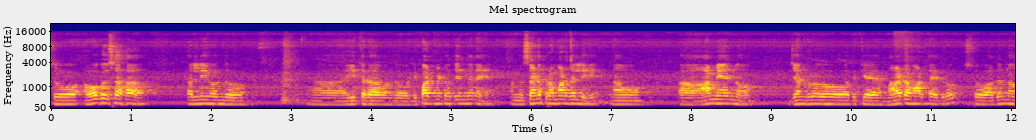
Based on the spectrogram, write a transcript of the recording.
ಸೊ ಅವಾಗೂ ಸಹ ಅಲ್ಲಿ ಒಂದು ಈ ಥರ ಒಂದು ಡಿಪಾರ್ಟ್ಮೆಂಟ್ ವತಿಯಿಂದನೇ ಒಂದು ಸಣ್ಣ ಪ್ರಮಾಣದಲ್ಲಿ ನಾವು ಆಮೆಯನ್ನು ಜನರು ಅದಕ್ಕೆ ಮಾರಾಟ ಮಾಡ್ತಾಯಿದ್ರು ಸೊ ಅದನ್ನು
